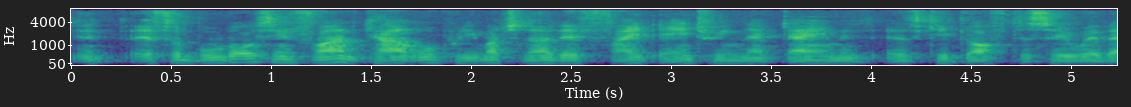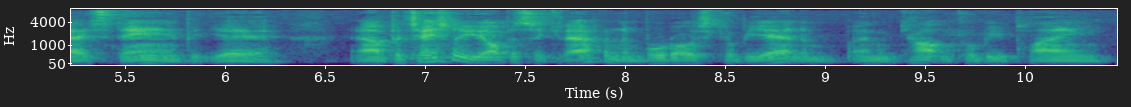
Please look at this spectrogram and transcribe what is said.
if the Bulldogs in front, Carlton will pretty much know their fate entering that game as, as kick off to see where they stand. But yeah, uh, potentially the opposite could happen. The Bulldogs could be out and, and Carlton could be playing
